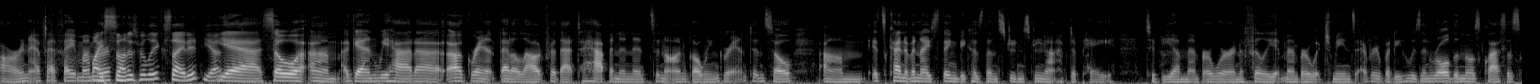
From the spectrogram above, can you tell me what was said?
are an FFA member. My son is really excited. Yeah. Yeah. So um, again, we had a, a, grant that allowed for that to happen, and it's an ongoing grant, and so um, it's kind of a nice thing because then students do not have to pay to be a member. We're an affiliate member, which means everybody who is enrolled in those classes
